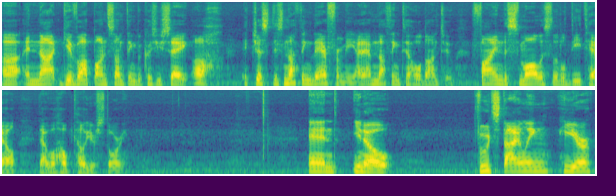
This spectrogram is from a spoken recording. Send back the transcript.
uh, and not give up on something because you say, oh, it just, there's nothing there for me. I have nothing to hold on to. Find the smallest little detail that will help tell your story. And, you know, food styling here,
